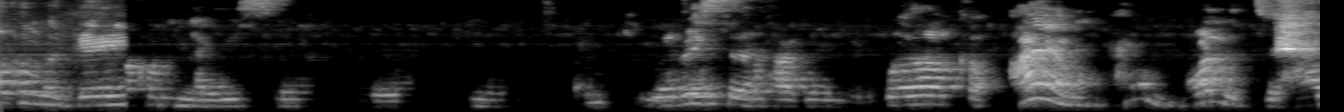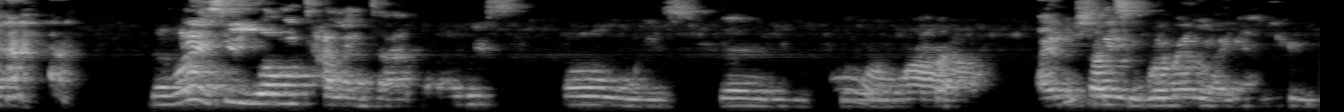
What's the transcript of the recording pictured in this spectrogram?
welcome again. Welcome, Larisa. Thank you. Larisa, having me. welcome. I am I am honored to have you. now, when I say young talent, I'm always always very, very Oh, wow. proud. I look up to women like you.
